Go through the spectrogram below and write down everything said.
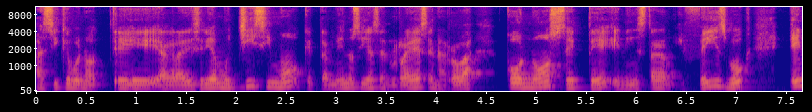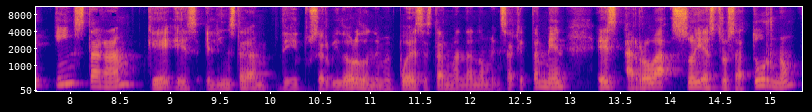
Así que bueno, te agradecería muchísimo que también nos sigas en redes, en arroba conócete en Instagram y Facebook. En Instagram, que es el Instagram de tu servidor, donde me puedes estar mandando mensaje también, es arroba soy astrosaturno.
